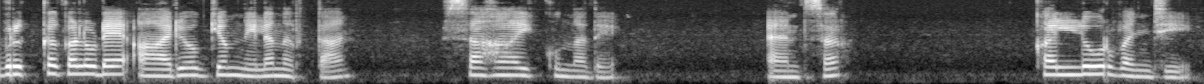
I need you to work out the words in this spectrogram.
വൃക്കകളുടെ ആരോഗ്യം നിലനിർത്താൻ സഹായിക്കുന്നത്. ആൻസർ കല്ലൂർ വഞ്ചി.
